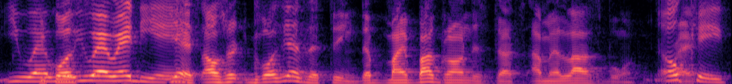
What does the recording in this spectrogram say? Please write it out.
You were- you were ready, eh? Yes, I was ready because here's the thing: the, my background is that I'm a last born. right? Okay.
